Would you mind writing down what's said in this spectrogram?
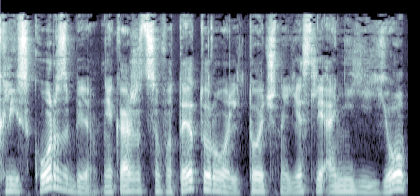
Клис Корсби, мне кажется, вот эту роль точно, если они ее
